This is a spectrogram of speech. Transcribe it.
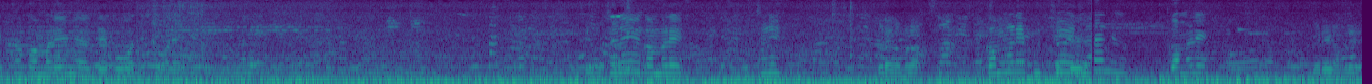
ਇੱਥੋਂ ਗਮਲੇ ਮਿਲਦੇ ਬਹੁਤ ਹੀ ਪੁੱਛਣੇ ਗਮਲੇ ਪੁੱਛਣੇ? ਕਿਹੜਾ ਕਮਲਾ ਗਮਲੇ ਪੁੱਛੋ ਇਹਨਾਂ ਨੂੰ। ਗਮਲੇ ਕਿਹੜੇ ਗਮਲੇ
